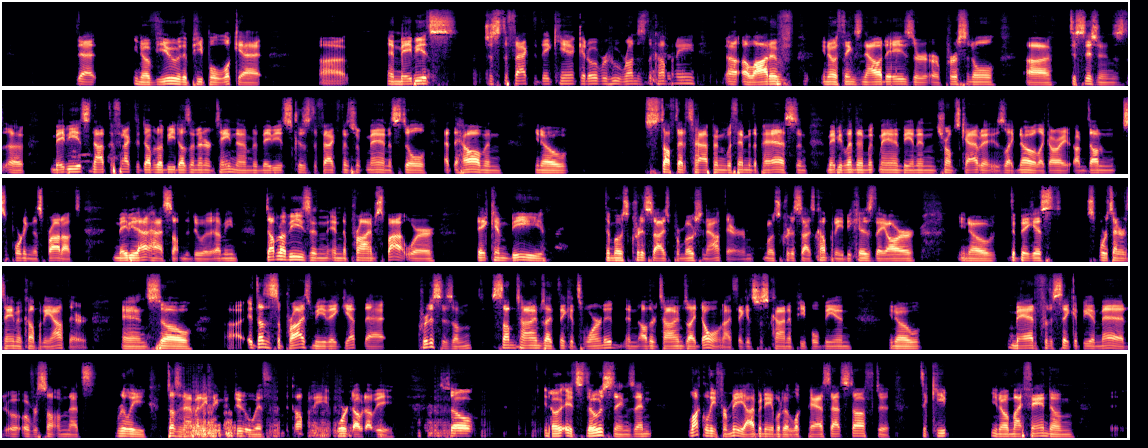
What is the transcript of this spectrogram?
that you know view that people look at uh, and maybe it's just the fact that they can't get over who runs the company uh, a lot of you know things nowadays are, are personal uh, decisions uh, maybe it's not the fact that WWE doesn't entertain them and maybe it's because the fact Vince McMahon is still at the helm and you know stuff that's happened with him in the past and maybe Linda McMahon being in Trump's cabinet is like, no, like, all right, I'm done supporting this product. Maybe that has something to do with it. I mean, WWE's in, in the prime spot where they can be the most criticized promotion out there, most criticized company because they are, you know, the biggest sports entertainment company out there. And so uh, it doesn't surprise me they get that criticism. Sometimes I think it's warranted, and other times I don't. I think it's just kind of people being, you know, mad for the sake of being mad over something that's really doesn't have anything to do with the company or WWE. So, you know, it's those things. And luckily for me, I've been able to look past that stuff to to keep, you know, my fandom,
